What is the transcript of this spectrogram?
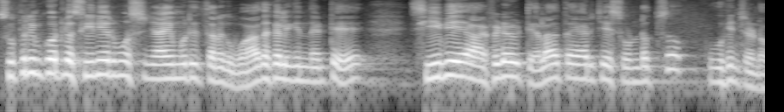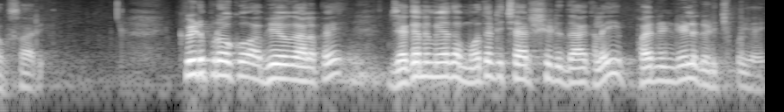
సుప్రీంకోర్టులో సీనియర్ మోస్ట్ న్యాయమూర్తి తనకు బాధ కలిగిందంటే సిబిఐ అఫిడవిట్ ఎలా తయారు చేసి ఉండొచ్చో ఊహించండి ఒకసారి. క్విడ్ ప్రోకో అభియోగాలపై జగన్ మీద మొదటి ఛార్జ్షీట్ దాఖలై పన్నెండేళ్ళు గడిచిపోయాయి.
